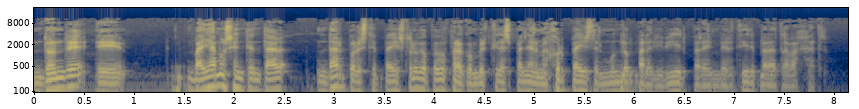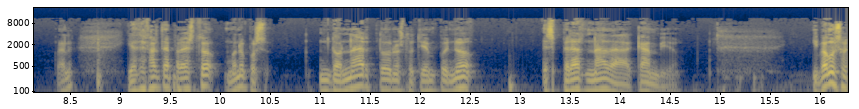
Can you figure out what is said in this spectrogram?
donde eh, vayamos a intentar dar por este país todo lo que podemos para convertir a España en el mejor país del mundo para vivir, para invertir, para trabajar. ¿Vale? Y hace falta para esto, bueno, pues donar todo nuestro tiempo y no esperar nada a cambio y vamos a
